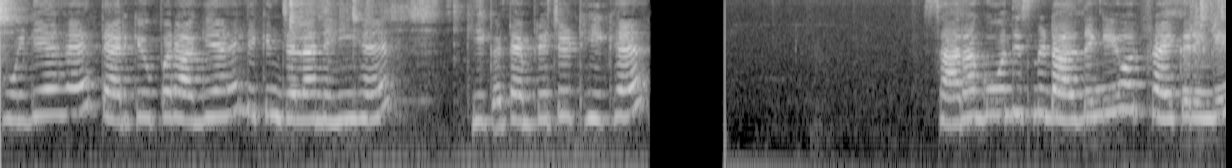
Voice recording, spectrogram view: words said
फूल गया है, तैर के ऊपर आ गया है, लेकिन जला नहीं है। घी का टेम्परेचर ठीक है। सारा गोंद इसमें डाल देंगे और फ्राई करेंगे।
